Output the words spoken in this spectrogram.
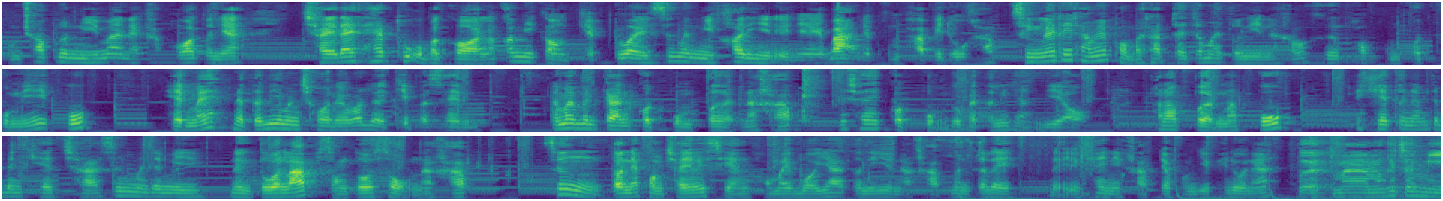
ผมชอบรุ่นนี้มากนะครับเพราะว่าตัวเนี้ยใช้ได้แทบทุกอุปกรณ์แล้วก็มีกล่องเก็บด้วย ซึ่งมันมีข้อดีอื่นๆยังไงบ้างเดี๋ยวผมพาไปดูครับ สิ่งแรกที่ทำให้ผมประทับใจเจ้าไมค์ตัวนี้นะครับก็คือพอผมกดปุ่มนี้ปุ๊บเห็นไหมแบตเตอรี่มันโชว์เลยว่าเหลือกี่เปอร์เซ็นต์แล้วมันเป็นการกดปุ่มเปิดนะครับ ไม่ใช่กดปุ่มดูแบตเตอรี่อย่างเดียว พอเราเปิดมาปุ๊บ เคสตัวนี้มันจะเป็นเคสชาร์จซึ่งมันจะมี 1 ตัวรับ 2 ตัวส่งนะครับ ซึ่งตอนนี้ผมใช้เสียงของไมโบย่าตัวนี้อยู่นะครับ มันก็เลยเหลืออยู่แค่นี้ครับเดี๋ยวผมหยิบให้ดูนะ เปิดมามันก็จะมี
